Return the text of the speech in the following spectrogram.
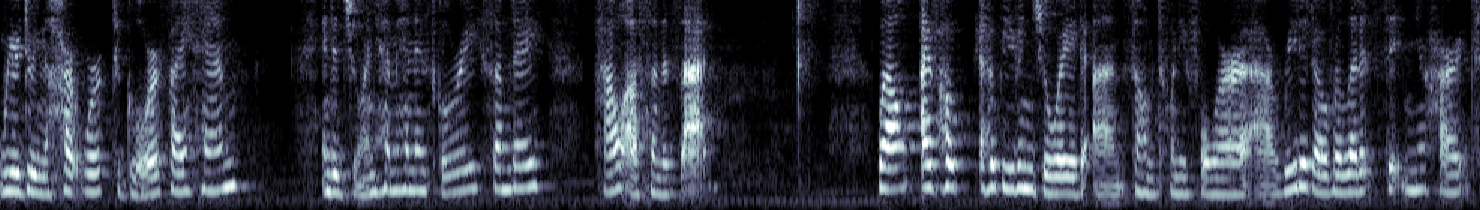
We are doing the heart work to glorify Him and to join Him in His glory someday. How awesome is that? Well, I hope, I hope you've enjoyed um, Psalm 24. Uh, read it over, let it sit in your heart.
